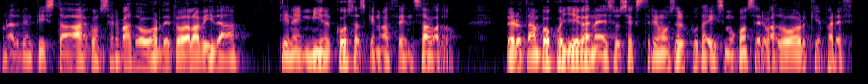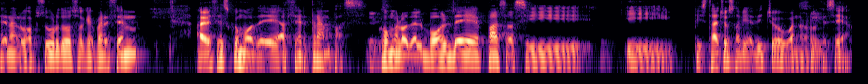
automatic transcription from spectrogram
Un adventista conservador de toda la vida tiene mil cosas que no hace en sábado, pero tampoco llegan a esos extremos del judaísmo conservador que parecen algo absurdos o que parecen a veces como de hacer trampas, como lo del bol de pasas y, y pistachos, había dicho, bueno, lo que sea.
